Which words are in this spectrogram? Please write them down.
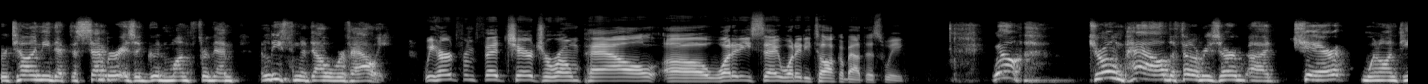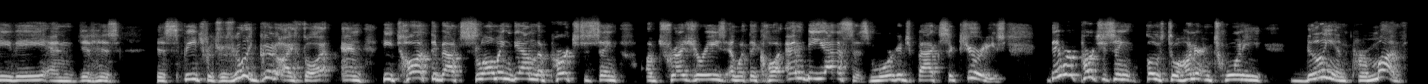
they're telling me that December is a good month for them, at least in the Delaware Valley. We heard from Fed Chair Jerome Powell. Uh, what did he say? What did he talk about this week? Well, Jerome Powell, the Federal Reserve uh, chair, went on TV and did his his speech, which was really good, I thought. And he talked about slowing down the purchasing of treasuries and what they call MBSs, mortgage backed securities. They were purchasing close to 120 billion per month.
